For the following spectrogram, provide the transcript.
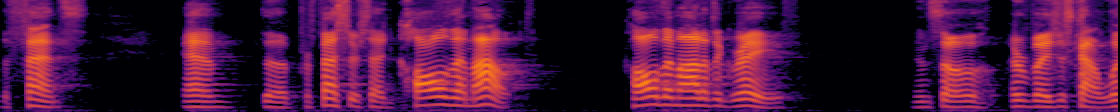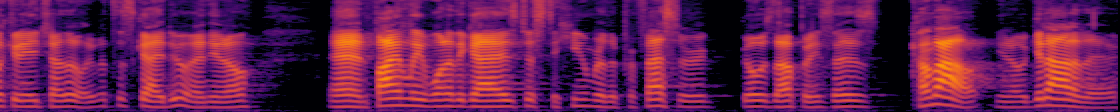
the fence, and the professor said, Call them out. Call them out of the grave. And so everybody's just kind of looking at each other like, What's this guy doing, you know? And finally, one of the guys, just to humor the professor, goes up and he says, Come out, you know, get out of there.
